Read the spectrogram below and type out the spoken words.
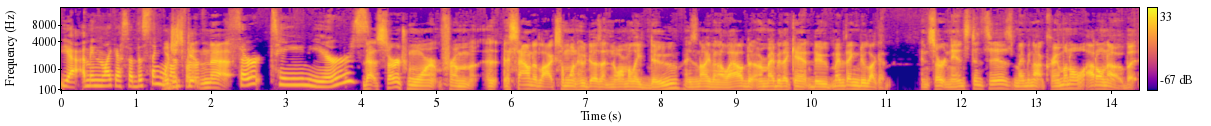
Yeah, I mean, like I said, this thing We're just for getting that 13 years. that search warrant from uh, it sounded like someone who doesn't normally do is not even allowed to or maybe they can't do maybe they can do like a in certain instances maybe not criminal i don't know but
